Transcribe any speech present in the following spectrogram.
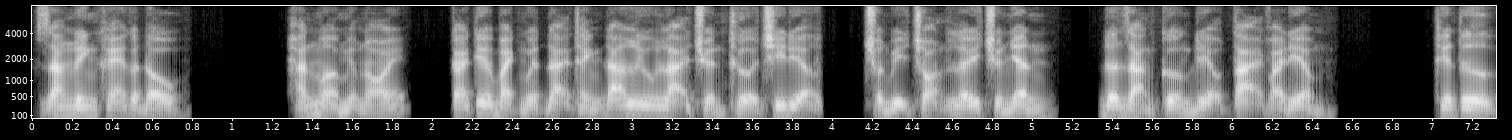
giang ninh khẽ gật đầu. Hắn mở miệng nói cái kia bạch nguyệt đại thánh đã lưu lại truyền thừa chi địa, chuẩn bị chọn lấy truyền nhân, đơn giản cường điệu tại vài điểm. Thiên tư,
